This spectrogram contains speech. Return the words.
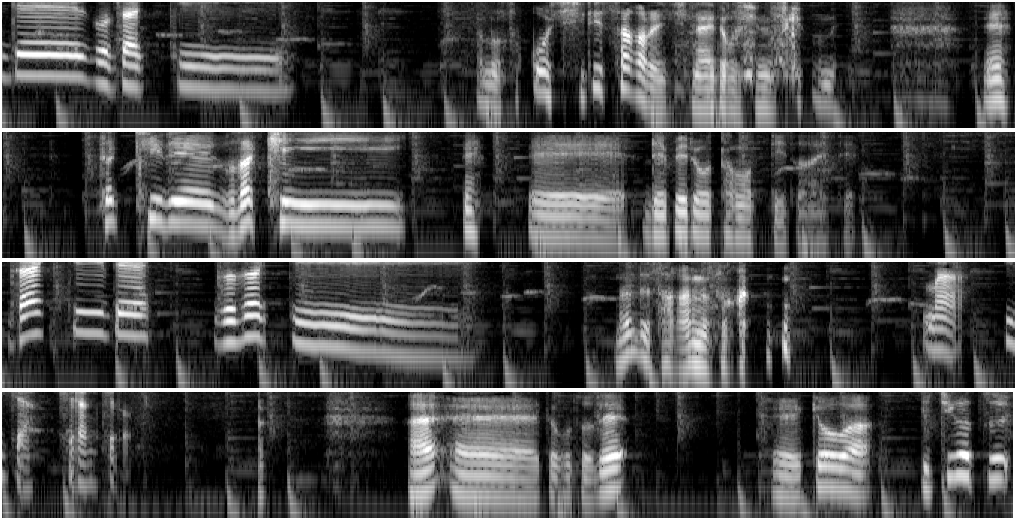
ーでござっきーあの、そこを尻下がりにしないでほしいんですけどね。ね、ザッキーでござっきー。ね、えー、レベルを保っていただいて。ザッキーでござっきーなんで下がるのそこ？まあいいじゃん知らんけど はい、えー、ということで、えー今日は1月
